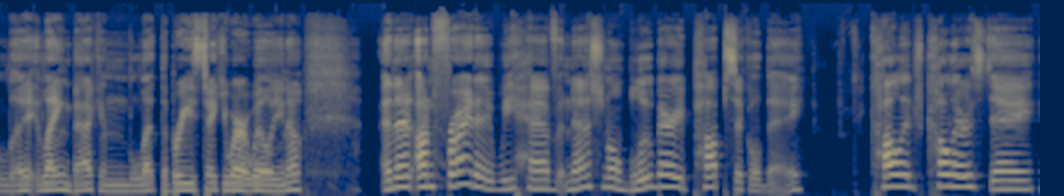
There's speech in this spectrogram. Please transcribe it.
lay, laying back and let the breeze take you where it will, you know? And then on Friday, we have National Blueberry Popsicle Day, College Colors Day,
